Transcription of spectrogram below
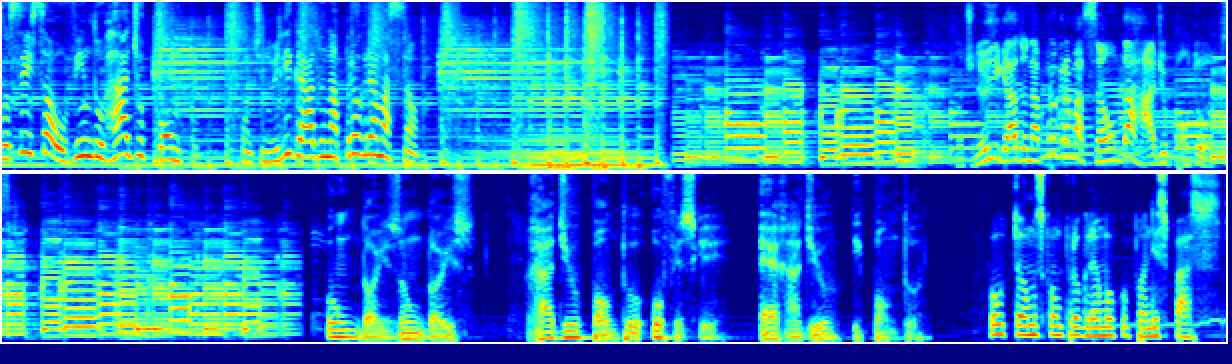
Você está ouvindo Rádio Ponto. Continue ligado na programação. Continue ligado na programação da Rádio Ponto Um, dois, um, dois. Rádio Ponto UFSC. É rádio e ponto. Voltamos com o programa Ocupando Espaços.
